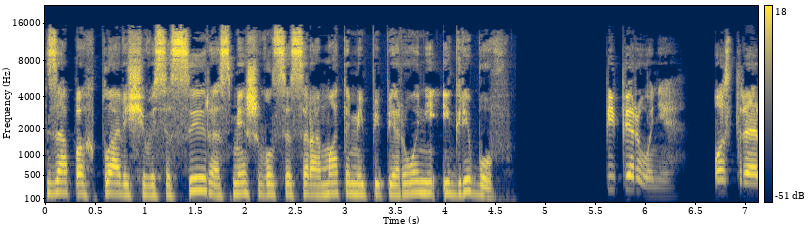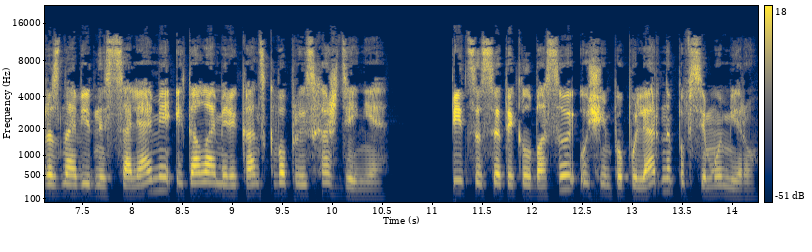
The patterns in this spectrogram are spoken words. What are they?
Запах плавящегося сыра смешивался с ароматами пепперони и грибов. Пепперони – острая разновидность солями итало-американского происхождения. Пицца с этой колбасой очень популярна по всему миру.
